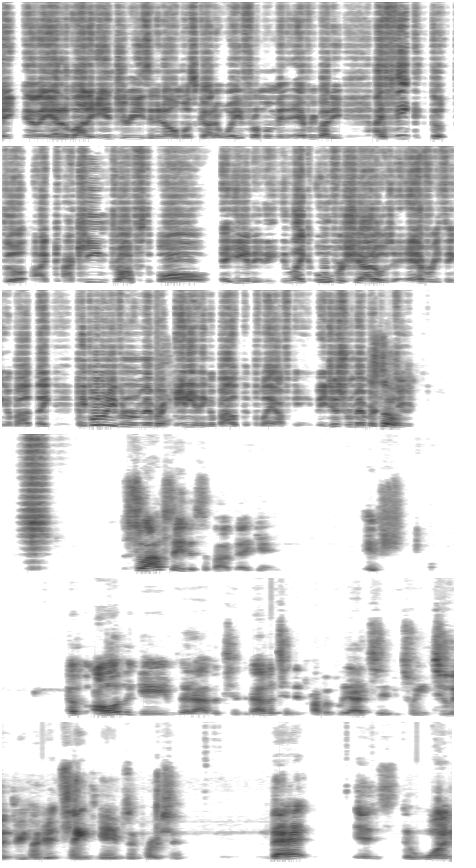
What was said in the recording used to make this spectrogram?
they now they had a lot of injuries, and it almost got away from them. And everybody, I think the the Hakim drops the ball, and it, it like overshadows everything about like people don't even remember anything about the playoff game. They just remember So- dude. So I'll say this about that game. If of all the games that I've attended, I've attended probably I'd say between two and three hundred Saints games in person. That is the one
